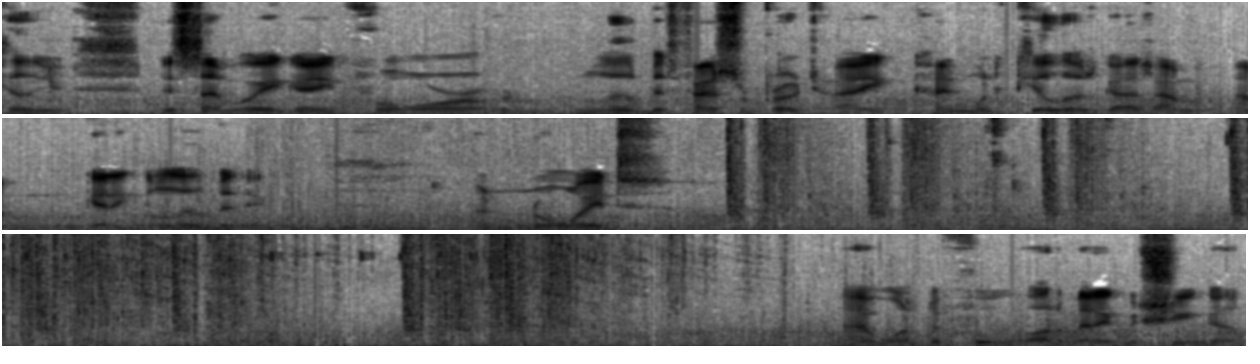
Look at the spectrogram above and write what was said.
kill you. This time we're going for a little bit faster approach. I kind of want to kill those guys. I'm, I'm getting a little bit annoyed. I want the full automatic machine gun.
